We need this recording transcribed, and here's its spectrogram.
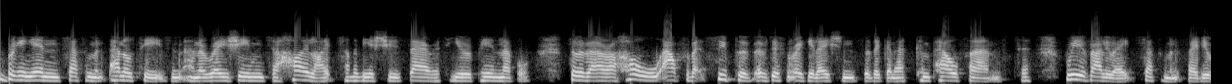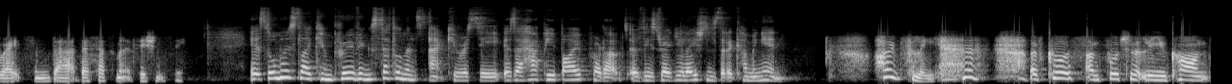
bringing in settlement penalties and, and, a regime to highlight some of the issues there at the European level. So there are a whole alphabet soup of, of different regulations that are going to compel firms to reevaluate settlement failure rates and uh, their settlement efficiency. It's almost like improving settlements accuracy is a happy byproduct of these regulations that are coming in. Hopefully. of course, unfortunately, you can't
